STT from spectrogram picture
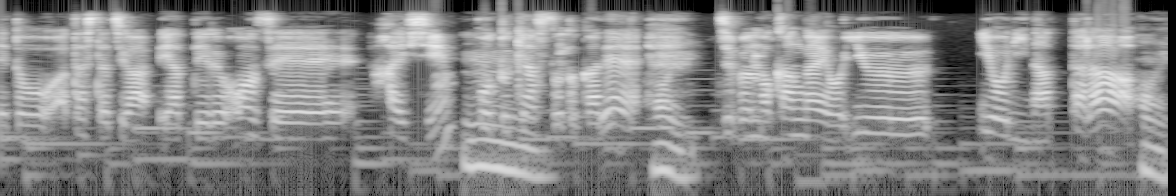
えっ、と、私たちがやっている音声配信、うんポッドキャストとかではい。自分の考えを言うようになったら、はい。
